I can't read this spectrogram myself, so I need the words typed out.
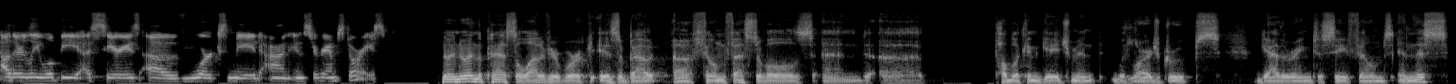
Otherly will be a series of works made on Instagram stories. Now, I know in the past a lot of your work is about uh, film festivals and uh, public engagement with large groups gathering to see films. In this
